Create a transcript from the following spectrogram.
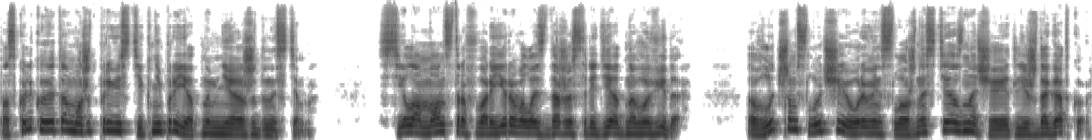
поскольку это может привести к неприятным неожиданностям. Сила монстров варьировалась даже среди одного вида. В лучшем случае уровень сложности означает лишь догадку.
